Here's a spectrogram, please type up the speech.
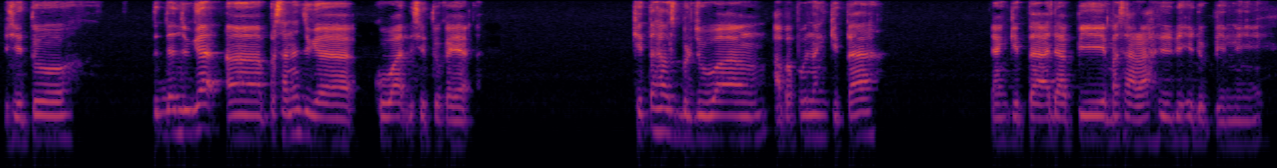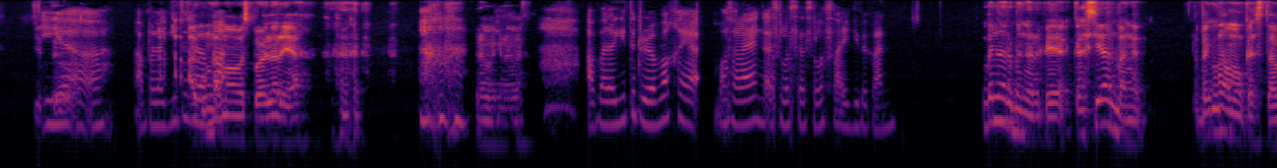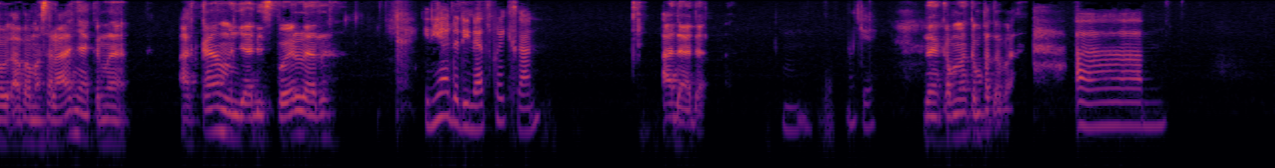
di situ. Dan juga eh, pesannya juga kuat di situ kayak kita harus berjuang apa pun yang kita yang kita hadapi masalah di, di hidup ini. Gitu. Iya, apalagi itu Aku drama. nggak mau spoiler ya. kenapa kenapa? Apalagi itu drama kayak masalahnya nggak selesai-selesai gitu kan. Bener-bener kayak kasihan banget. Tapi aku nggak mau kasih tahu apa masalahnya karena akan menjadi spoiler. Ini ada di Netflix kan? Ada ada. Hmm, Oke. Dan kamu yang keempat apa? Em,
